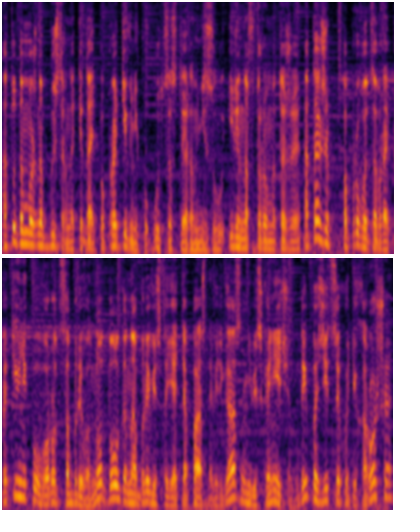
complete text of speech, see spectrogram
Оттуда можно быстро накидать по противнику у цистерн внизу или на втором этаже, а также попробовать забрать противника у ворот с обрыва, но долго на обрыве стоять опасно, ведь газ не бесконечен, да и позиция хоть и хорошая,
